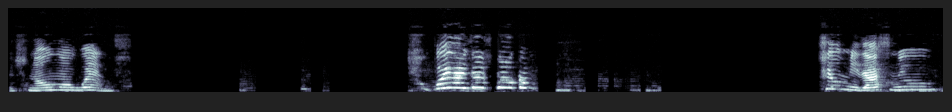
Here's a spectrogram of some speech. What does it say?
There's no more wins. Wait, I just broke him! Kill me, that's new.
